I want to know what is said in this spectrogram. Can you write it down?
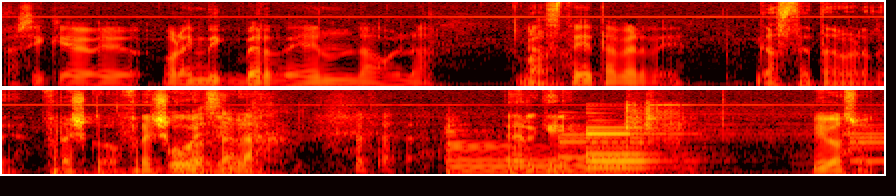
Así que oraindik berdeen dagoena. Bueno. Gazte eta berde. gazte eta berde, fresko, fresko. Gu bezala. Erki. Biba zuek.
